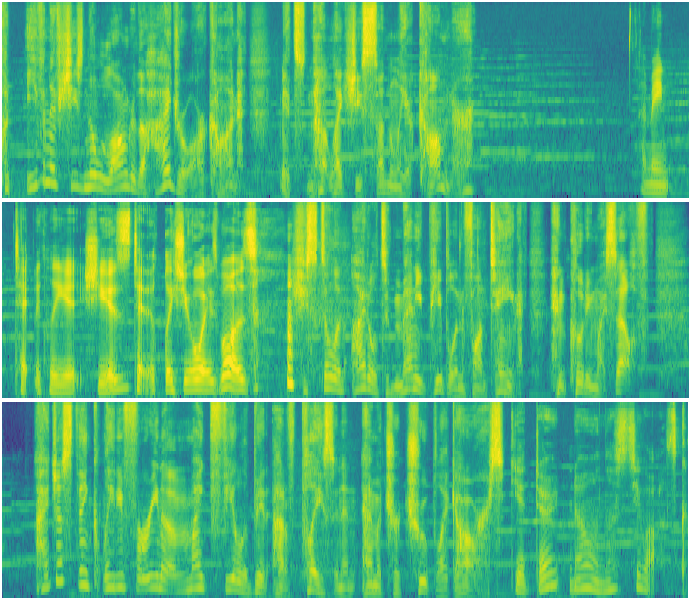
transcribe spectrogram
But even if she's no longer the Hydro Archon, it's not like she's suddenly a commoner. I mean, technically she is. Technically she always was. she's still an idol to many people in Fontaine, including myself. I just think Lady Furina might feel a bit out of place in an amateur troupe like ours. you don't know unless you ask.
